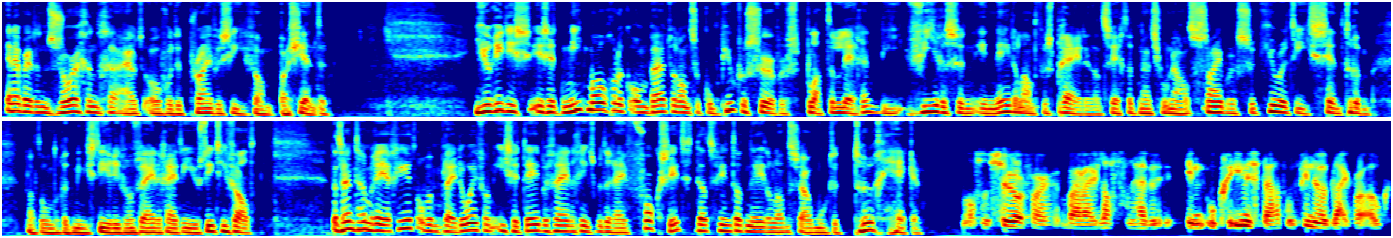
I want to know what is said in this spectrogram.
En er werden zorgen geuit over de privacy van patiënten. Juridisch is het niet mogelijk om buitenlandse computerservers plat te leggen die virussen in Nederland verspreiden. Dat zegt het Nationaal Cybersecurity Centrum, dat onder het ministerie van Veiligheid en Justitie valt. Dat centrum reageert op een pleidooi van ICT-beveiligingsbedrijf Foxit. Dat vindt dat Nederland zou moeten terughacken. Als een server waar wij last van hebben in Oekraïne staat... dan vinden we blijkbaar ook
